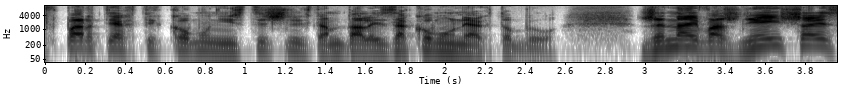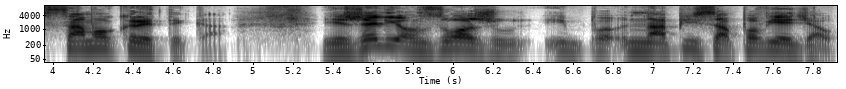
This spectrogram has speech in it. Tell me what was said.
w partiach tych komunistycznych, tam dalej za komuny jak to było, że najważniejsza jest samokrytyka. Jeżeli on złożył i napisał, powiedział,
